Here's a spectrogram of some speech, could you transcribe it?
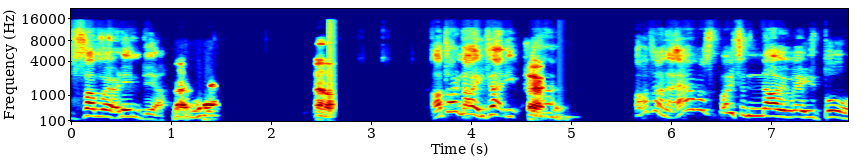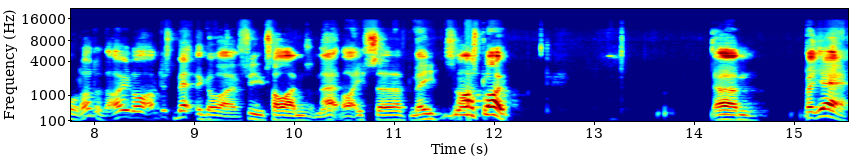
Somewhere in India. No, where? I don't know exactly. Fair I, don't know. How am I supposed to know where he's born? I don't know. Like I've just met the guy a few times and that. Like he served me. He's a nice bloke. Um, but yeah,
